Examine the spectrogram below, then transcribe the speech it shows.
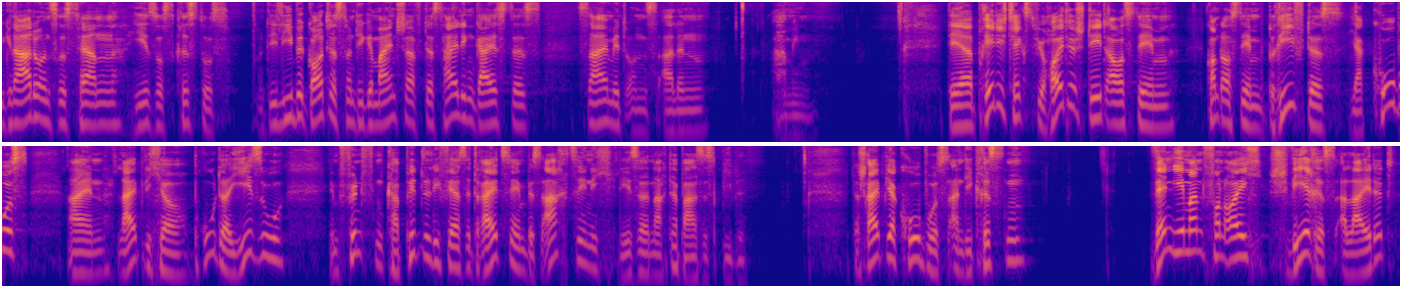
Die Gnade unseres Herrn Jesus Christus und die Liebe Gottes und die Gemeinschaft des Heiligen Geistes sei mit uns allen. Amen. Der Predigtext für heute steht aus dem, kommt aus dem Brief des Jakobus, ein leiblicher Bruder Jesu, im fünften Kapitel, die Verse 13 bis 18. Ich lese nach der Basisbibel. Da schreibt Jakobus an die Christen, wenn jemand von euch Schweres erleidet,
